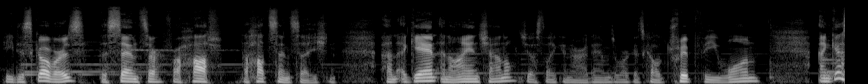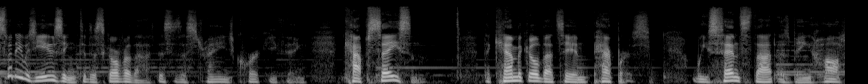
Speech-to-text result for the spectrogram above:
he discovers the sensor for hot the hot sensation. And again, an ion channel, just like in Ardem's work. It's called TRPV1. And guess what he was using to discover that? This is a strange, quirky thing. Capsaicin, the chemical that's in peppers. We sense that as being hot.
